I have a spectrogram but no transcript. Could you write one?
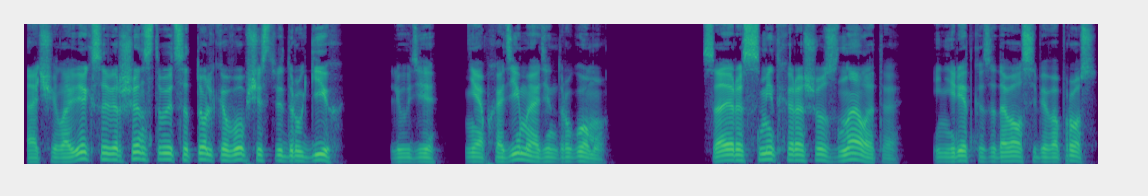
а человек совершенствуется только в обществе других, люди необходимы один другому. Сайрес Смит хорошо знал это и нередко задавал себе вопрос,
